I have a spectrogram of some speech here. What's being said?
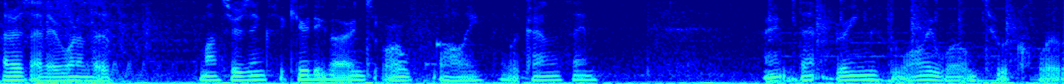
That was either one of the Monsters Inc. security guards or Wall-E. They look kind of the same. Alright, that brings the Wall-E world to a close.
